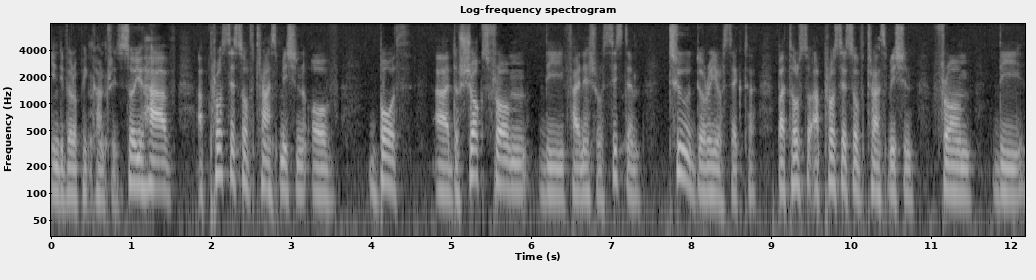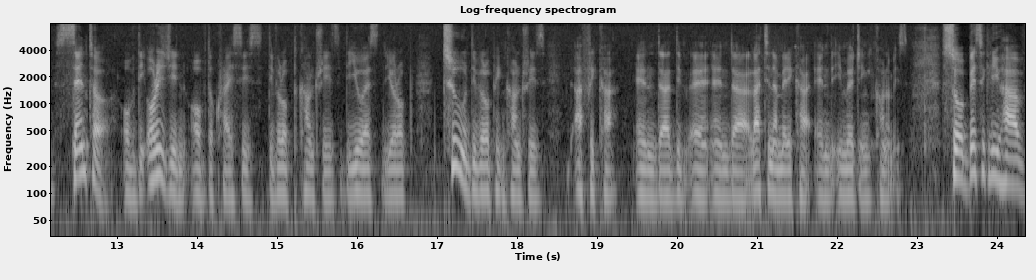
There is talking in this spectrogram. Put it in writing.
in developing countries. So you have a process of transmission of both uh, the shocks from the financial system to the real sector, but also a process of transmission from the center of the origin of the crisis, developed countries, the US, Europe, to developing countries, Africa, and, uh, and uh, Latin America and emerging economies. So basically you have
